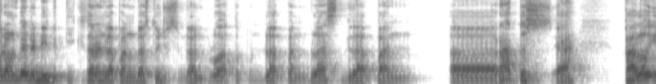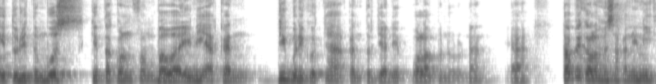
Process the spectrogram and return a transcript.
kurang lebih ada di kisaran 18790 ataupun 18800 ya. Kalau itu ditembus, kita confirm bahwa ini akan di berikutnya akan terjadi pola penurunan ya. Tapi kalau misalkan ini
